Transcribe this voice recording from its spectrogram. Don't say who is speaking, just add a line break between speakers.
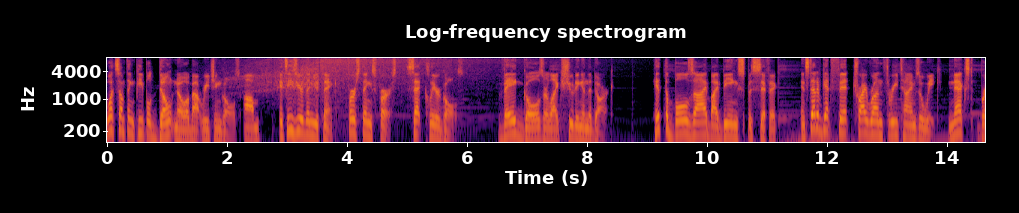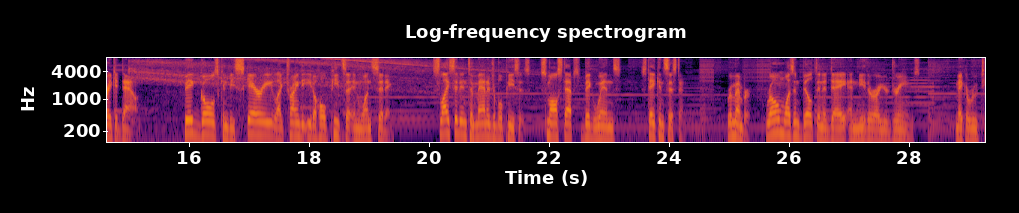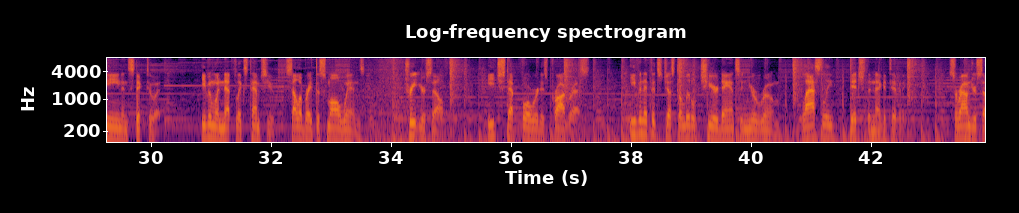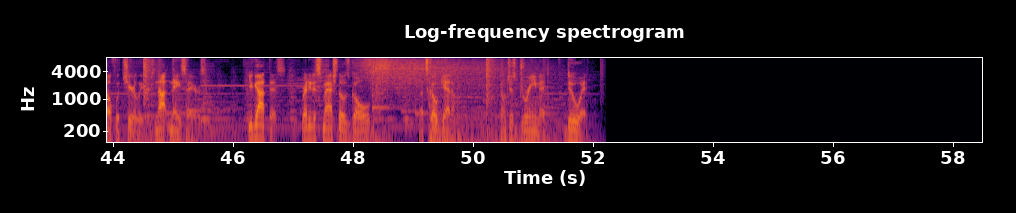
what's something people don't know about reaching goals? Um, it's easier than you think. First things first, set clear goals. Vague goals are like shooting in the dark. Hit the bullseye by being specific. Instead of get fit, try run three times a week. Next, break it down. Big goals can be scary, like trying to eat a whole pizza in one sitting. Slice it into manageable pieces. Small steps, big wins. Stay consistent. Remember, Rome wasn't built in a day and neither are your dreams. Make a routine and stick to it. Even when Netflix tempts you, celebrate the small wins. Treat yourself. Each step forward is progress. Even if it's just a little cheer dance in your room. Lastly, ditch the negativity. Surround yourself with cheerleaders, not naysayers. You got this. Ready to smash those goals? Let's go get them. Don't just dream it, do it.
